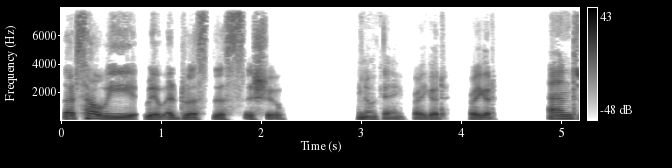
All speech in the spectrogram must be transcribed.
that's how we, we have addressed this issue. Okay, very good. Very good. And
